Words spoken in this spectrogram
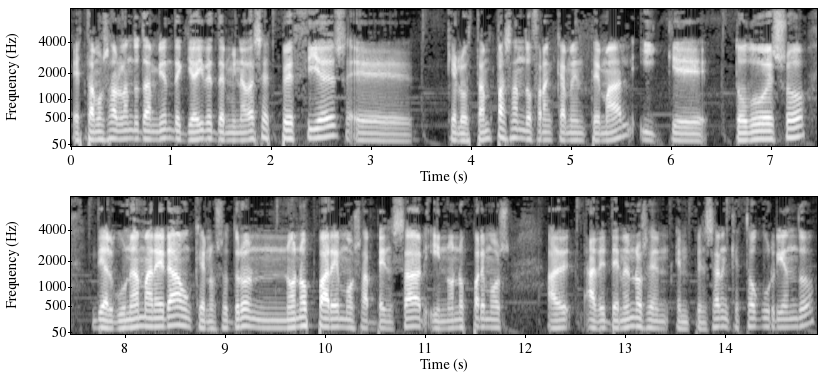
Estamos hablando también de que hay determinadas especies eh, que lo están pasando francamente mal y que todo eso, de alguna manera, aunque nosotros no nos paremos a pensar y no nos paremos a, detenernos en, pensar en qué está ocurriendo,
